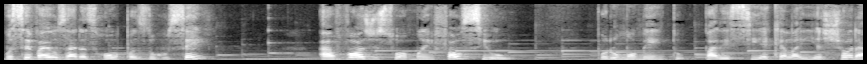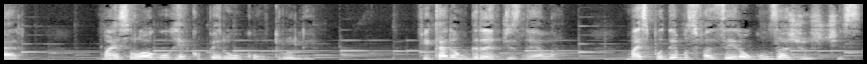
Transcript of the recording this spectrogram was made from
Você vai usar as roupas do Hussein? A voz de sua mãe falseou por um momento parecia que ela ia chorar, mas logo recuperou o controle. Ficarão grandes nela, mas podemos fazer alguns ajustes.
